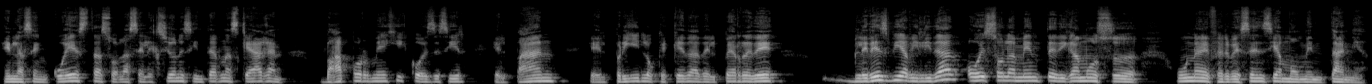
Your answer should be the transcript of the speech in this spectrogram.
en las encuestas o las elecciones internas que hagan, va por México, es decir, el PAN, el PRI, lo que queda del PRD, ¿le ves viabilidad o es solamente, digamos, eh, una efervescencia momentánea?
